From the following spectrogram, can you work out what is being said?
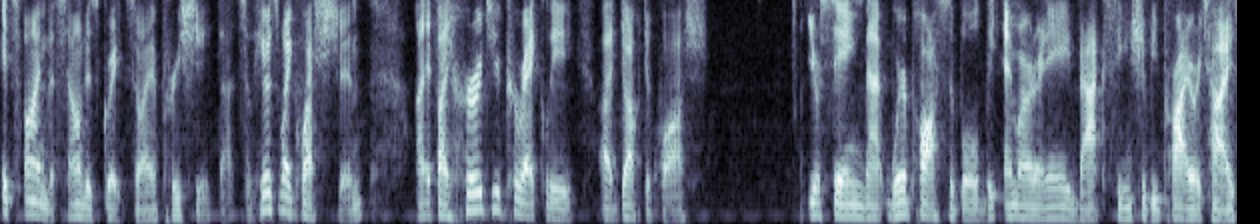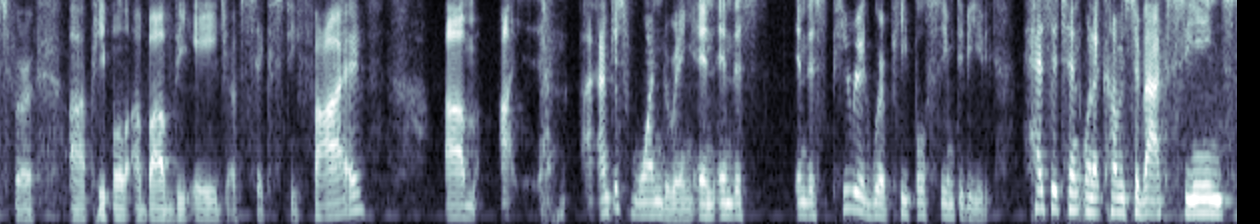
it's fine. The sound is great, so I appreciate that. So here's my question: uh, If I heard you correctly, uh, Dr. Quach, you're saying that where possible, the mRNA vaccine should be prioritized for uh, people above the age of 65. Um, I, I'm just wondering in, in this in this period where people seem to be hesitant when it comes to vaccines,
